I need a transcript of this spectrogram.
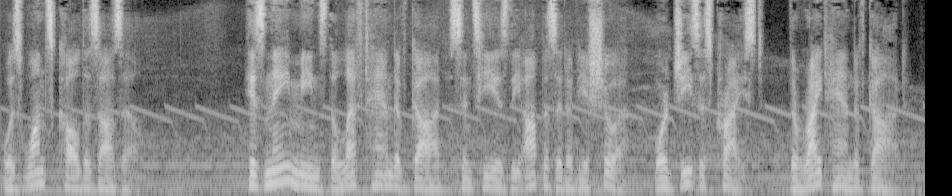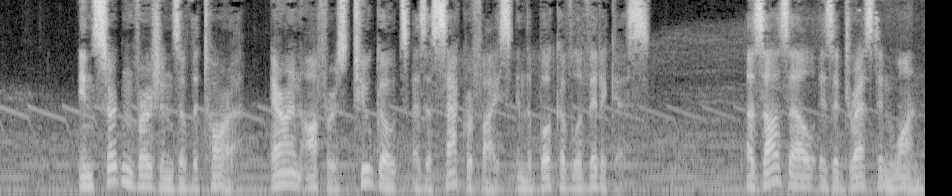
was once called Azazel. His name means the left hand of God since he is the opposite of Yeshua, or Jesus Christ, the right hand of God. In certain versions of the Torah, Aaron offers two goats as a sacrifice in the book of Leviticus. Azazel is addressed in one,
